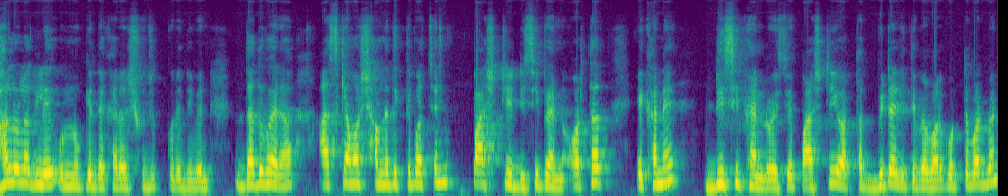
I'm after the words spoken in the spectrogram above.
ভালো লাগলে অন্যকে দেখার সুযোগ করে দিবেন। দাদু ভাইরা আজকে আমার সামনে দেখতে পাচ্ছেন পাঁচটি ডিসি ফ্যান অর্থাৎ এখানে ডিসি ফ্যান রয়েছে পাঁচটি। অর্থাৎ ব্যাটারিতে ব্যবহার করতে পারবেন,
